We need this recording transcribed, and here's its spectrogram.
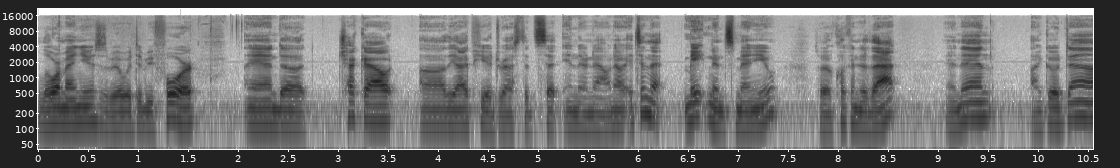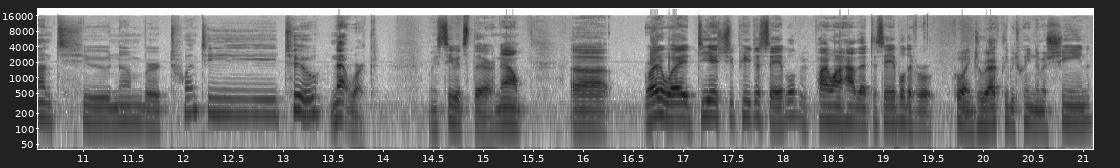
lower menus as we always did before, and uh, check out uh, the IP address that's set in there now. Now, it's in the maintenance menu, so I'll click into that, and then I go down to number 22, network. We see what's there. Now, uh, right away, DHCP disabled. We probably want to have that disabled if we're going directly between the machine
